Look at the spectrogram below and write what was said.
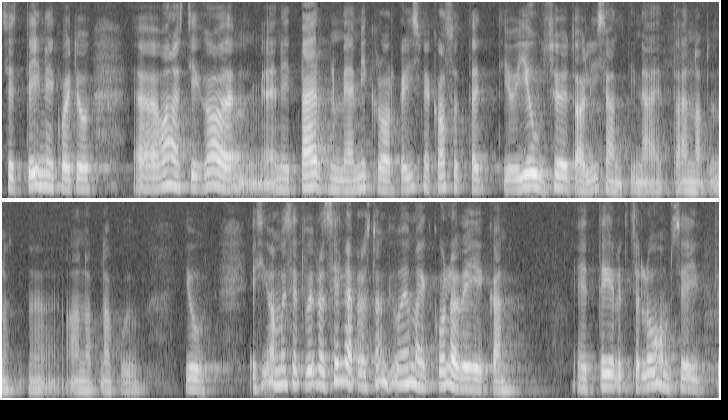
sest teinekord ju äh, vanasti ka äh, neid pärme ja mikroorganisme kasvatati ju jõusööda lisandina, et ta annab, noh, annab nagu jõud. ja siis ma mõtlesin, et võib-olla sellepärast ongi võimalik olla vegan et tegelikult see loomseid,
